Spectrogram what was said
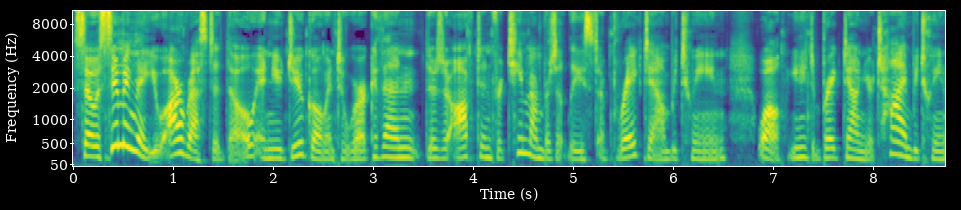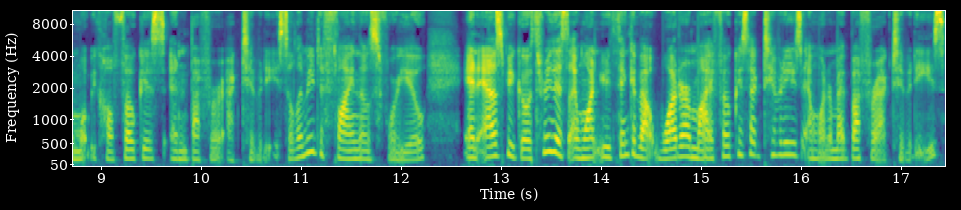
So, assuming that you are rested though, and you do go into work, then there's often, for team members at least, a breakdown between, well, you need to break down your time between what we call focus and buffer activities. So, let me define those for you. And as we go through this, I want you to think about what are my focus activities and what are my buffer activities.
